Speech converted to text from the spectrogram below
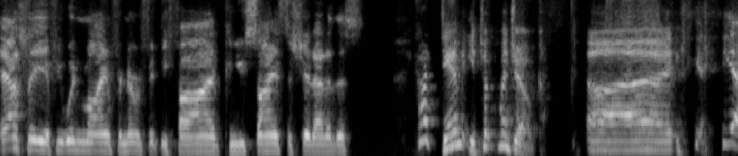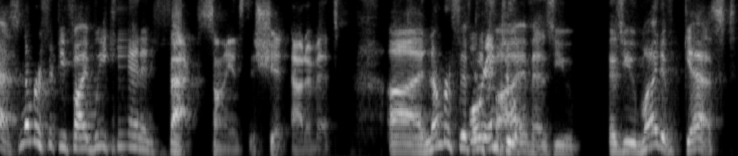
Ashley, if you wouldn't mind, for number fifty-five, can you science the shit out of this? God damn it, you took my joke. Uh, yes, number 55, we can in fact science the shit out of it. Uh, number 55, as you as you might have guessed,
